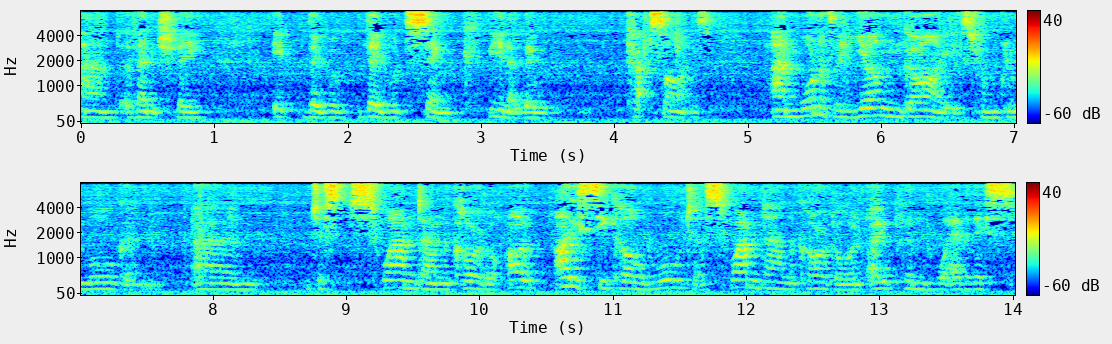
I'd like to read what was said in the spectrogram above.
and eventually it, they would they would sink. You know, they would capsize. And one of the young guys from Glamorgan um, just swam down the corridor, i- icy cold water, swam down the corridor and opened whatever this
